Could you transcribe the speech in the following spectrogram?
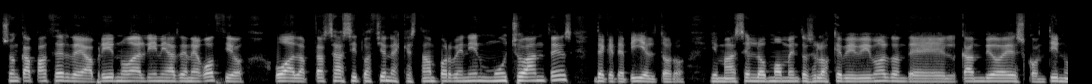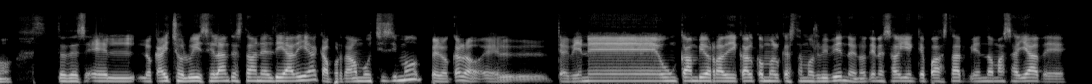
son capaces de abrir nuevas líneas de negocio o adaptarse a situaciones que están por venir mucho antes de que te pille el toro. Y más en los momentos en los que vivimos donde el cambio es continuo. Entonces, el, lo que ha dicho Luis, él antes estaba en el día a día, que aportaba muchísimo, pero claro, el, te viene un cambio radical como el que estamos viviendo y no tienes a alguien que pueda estar viendo más allá de,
